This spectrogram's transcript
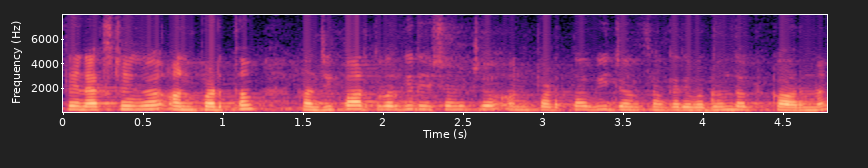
ਤੇ ਨੈਕਸਟ ਹੈਗਾ ਅਨਪੜ੍ਹਤਾ। ਹਾਂਜੀ ਭਾਰਤ ਵਰਗੇ ਦੇਸ਼ਾਂ ਵਿੱਚ ਅਨਪੜ੍ਹਤਾ ਵੀ ਜਨਸੰਖਿਆ ਦੇ ਵਧਣ ਦਾ ਕਾਰਨ ਹੈ।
